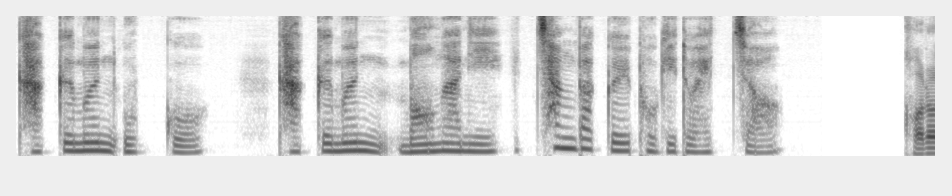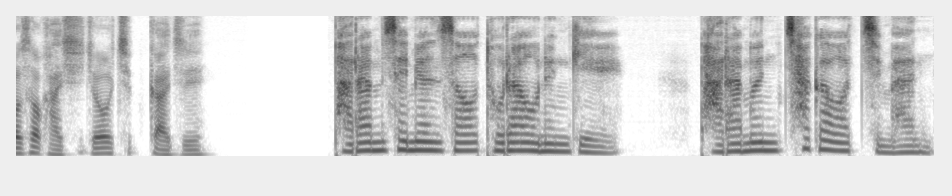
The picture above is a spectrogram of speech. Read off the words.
가끔은 웃고, 가끔은 멍하니 창밖을 보기도 했죠. 걸어서 가시죠, 집까지. 바람 쐬면서 돌아오는 길, 바람은 차가웠지만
